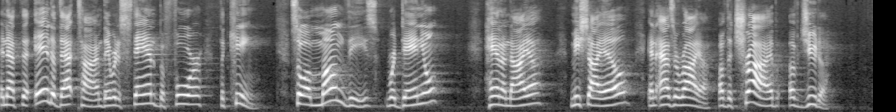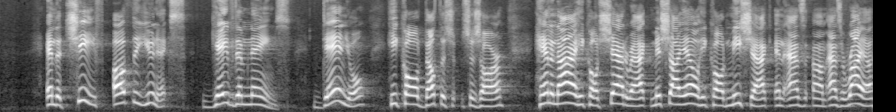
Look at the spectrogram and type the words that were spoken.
and at the end of that time, they were to stand before the king. So among these were Daniel, Hananiah, Mishael, and Azariah of the tribe of Judah. And the chief of the eunuchs gave them names. Daniel, he called Belteshazzar. Hananiah, he called Shadrach. Mishael, he called Meshach. And Az, um, Azariah,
